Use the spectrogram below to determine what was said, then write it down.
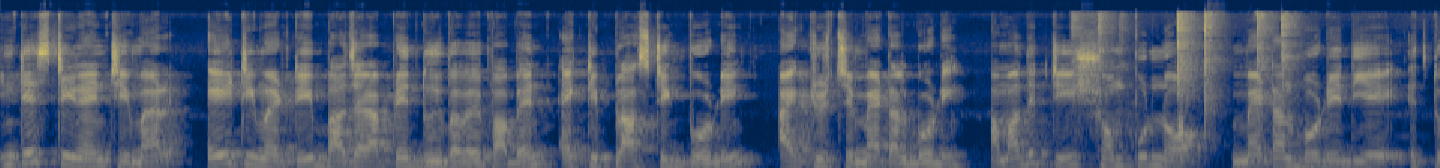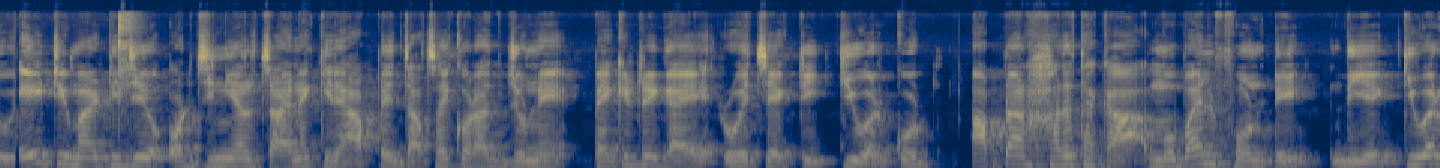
ইন্টেস টি নাইন ট্রিমার এই টিমারটি বাজার আপনি দুইভাবে পাবেন, একটি প্লাস্টিক বডি আর একটি হচ্ছে মেটাল বডি আমাদেরটি সম্পূর্ণ মেটাল বডি দিয়ে তৈরি এই টিমারটি যে অরিজিনাল চায় না কিনা, আপনি যাচাই করার জন্য প্যাকেটের গায়ে রয়েছে একটি কিউআর কোড। আপনার হাতে থাকা মোবাইল ফোনটি দিয়ে কিউআর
